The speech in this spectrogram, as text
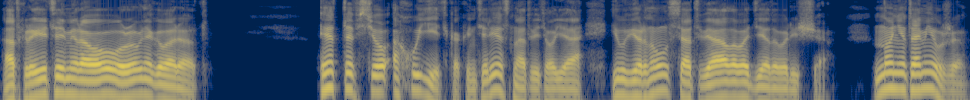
Открытие мирового уровня, говорят. «Это все охуеть, как интересно», — ответил я и увернулся от вялого дедова леща. «Но не томи уже».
